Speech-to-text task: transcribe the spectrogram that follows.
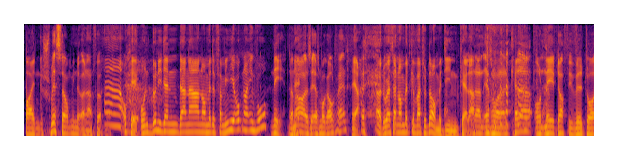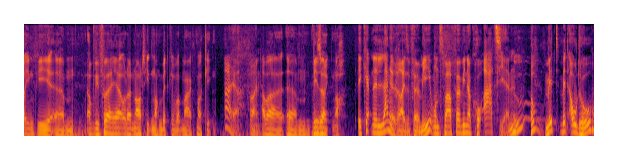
beiden Geschwister und meine Eltern für. Ah, okay. Und bin ich denn danach noch mit der Familie auch noch irgendwo? Nee, danach ist er erstmal Gaut werden. Ja. ja. Du hast ja noch mitgewatt du da mit den Und Keller. dann erstmal in den Keller und nee, doch, wie will da irgendwie, ähm, ob wie vorher oder Nordheat noch mitgemacht, mal kicken. Ah ja, fein. Aber ähm, wie sagt noch? Ich habe eine lange Reise für mich und zwar für Wiener Kroatien mit, mit Auto.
